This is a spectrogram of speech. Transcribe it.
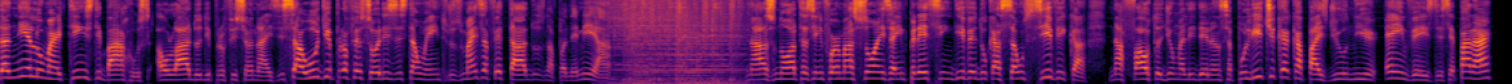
Danilo Martins de Barros, ao lado de profissionais de saúde e professores, estão entre os mais afetados na pandemia. Nas notas e informações, a imprescindível educação cívica, na falta de uma liderança política capaz de unir em vez de separar,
